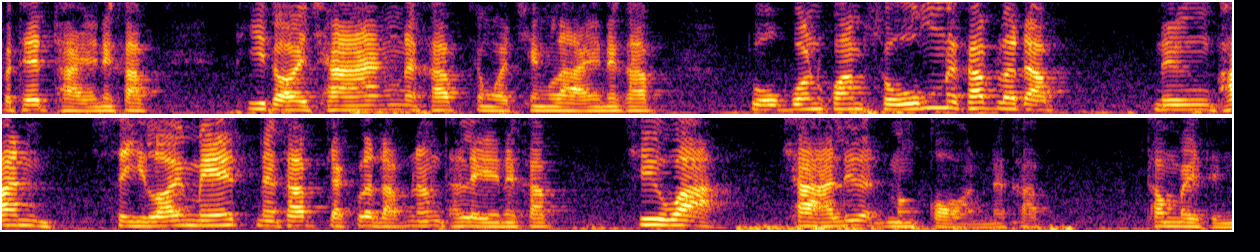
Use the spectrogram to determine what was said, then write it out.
ประเทศไทยนะครับ ที่ดอยช้างนะครับจังหวัดเชียงรายนะครับ ปลูกบนความสูงนะครับระดับ 1,400 เมตรนะครับจากระดับน้ำทะเลนะครับ ชื่อว่าชาเลือดมังกรนะครับทำไมถึง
